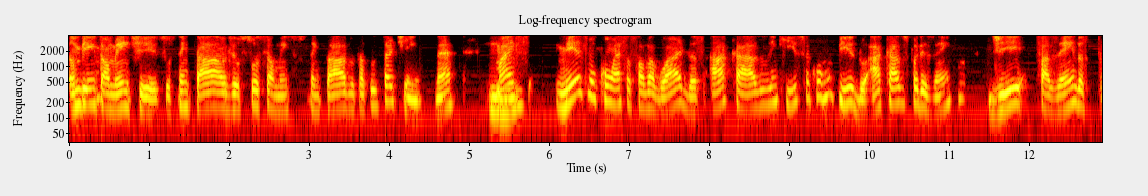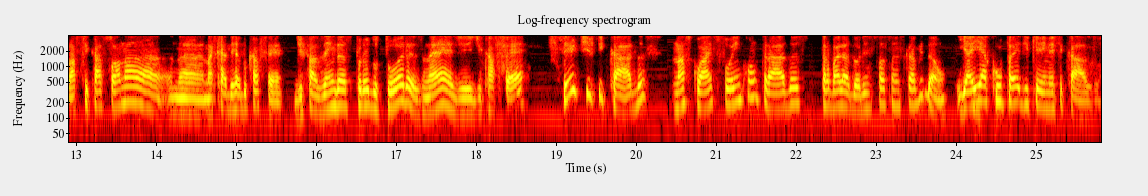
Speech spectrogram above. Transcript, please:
ambientalmente sustentável, socialmente sustentável, tá tudo certinho, né? Uhum. Mas mesmo com essas salvaguardas, há casos em que isso é corrompido. Há casos, por exemplo, de fazendas para ficar só na, na, na, cadeia do café, de fazendas produtoras né, de, de café certificadas nas quais foi encontradas trabalhadores em situação de escravidão. E aí a culpa é de quem nesse caso?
